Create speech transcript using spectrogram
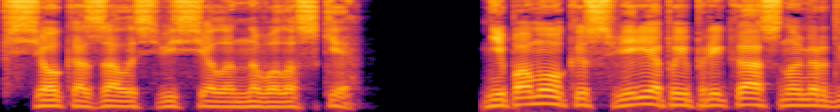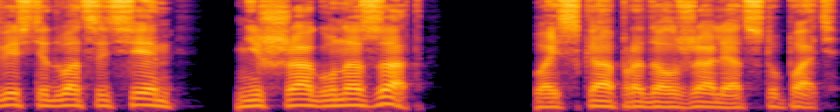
Все, казалось, висело на волоске. Не помог и свирепый приказ номер 227 «Ни шагу назад». Войска продолжали отступать.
